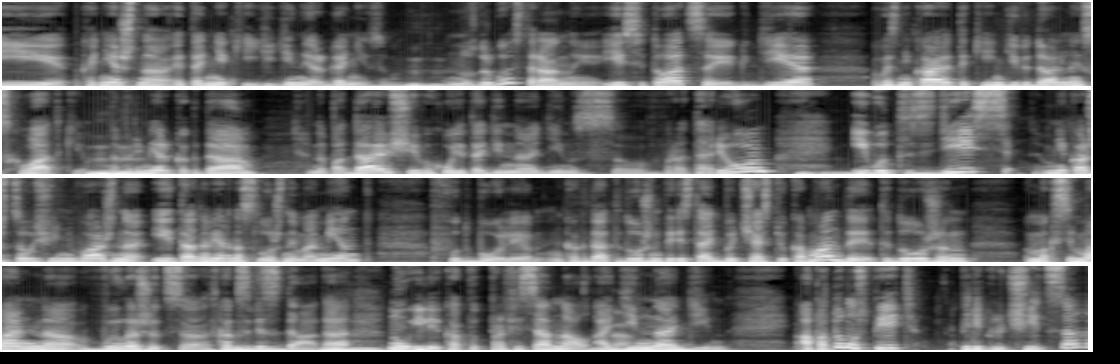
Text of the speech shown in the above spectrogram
и, конечно, это некий единый организм. Mm-hmm. Но с другой стороны, есть ситуации, где возникают такие индивидуальные схватки. Mm-hmm. Например, когда нападающий выходит один на один с вратарем. Mm-hmm. И вот здесь, мне кажется, очень важно, и это, наверное, сложный момент в футболе, когда ты должен перестать быть частью команды, ты должен максимально выложиться как звезда, да, mm-hmm. ну или как вот профессионал, да. один на один, а потом успеть переключиться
